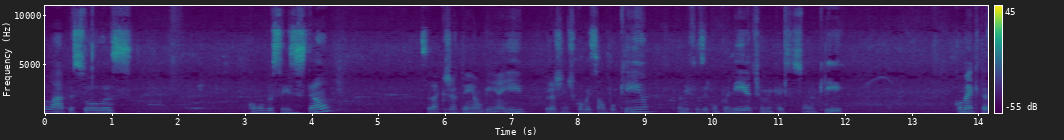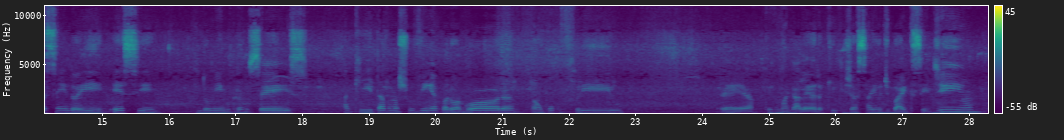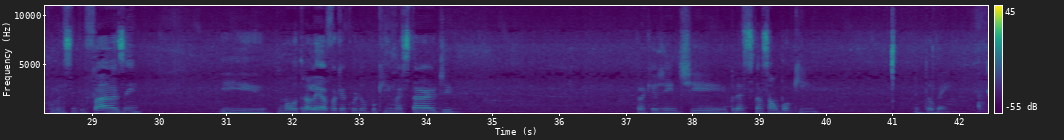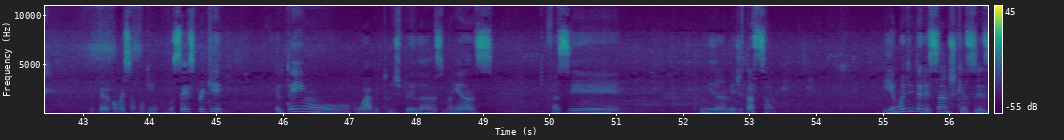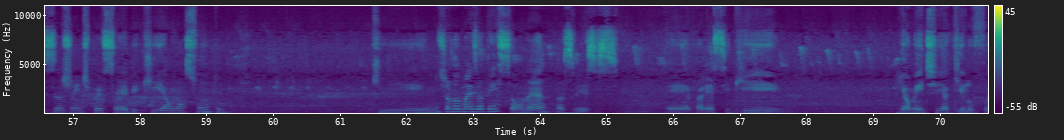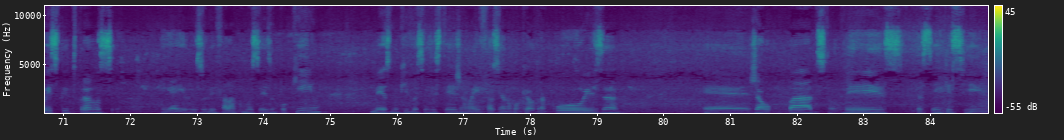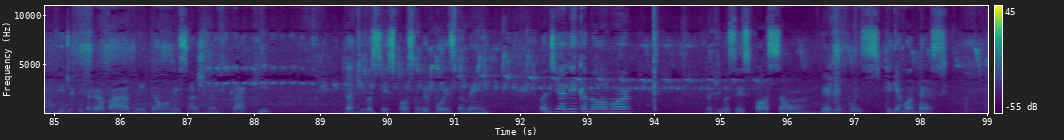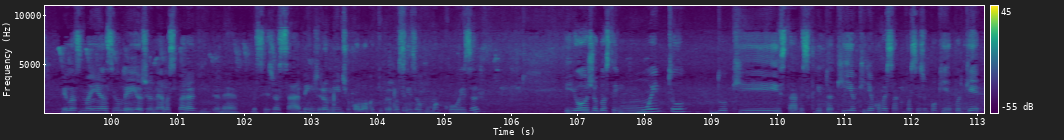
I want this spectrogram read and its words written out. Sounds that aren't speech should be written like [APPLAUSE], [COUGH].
Olá, pessoas. Como vocês estão? Será que já tem alguém aí pra gente conversar um pouquinho? Pra me fazer companhia? Deixa eu aumentar esse som aqui. Como é que tá sendo aí esse domingo para vocês? Aqui tava uma chuvinha, parou agora, tá um pouco frio. É, teve uma galera aqui que já saiu de bike cedinho, como eles sempre fazem e uma outra leva que acordou um pouquinho mais tarde para que a gente pudesse descansar um pouquinho. Muito bem. Eu quero conversar um pouquinho com vocês porque eu tenho o hábito de pelas manhãs fazer minha meditação. E é muito interessante que às vezes a gente percebe que há um assunto que nos chama mais atenção, né? Às vezes. É, parece que realmente aquilo foi escrito para você. E aí eu resolvi falar com vocês um pouquinho, mesmo que vocês estejam aí fazendo qualquer outra coisa, é, já ocupados talvez. Eu sei que esse vídeo fica gravado, então a mensagem vai ficar aqui para que vocês possam depois também. Bom dia, Lica, meu amor. Para que vocês possam ver depois. O que, que acontece? Pelas manhãs eu leio as janelas para a vida, né? Vocês já sabem, geralmente eu coloco aqui para vocês alguma coisa. E hoje eu gostei muito do que estava escrito aqui. Eu queria conversar com vocês um pouquinho, porque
